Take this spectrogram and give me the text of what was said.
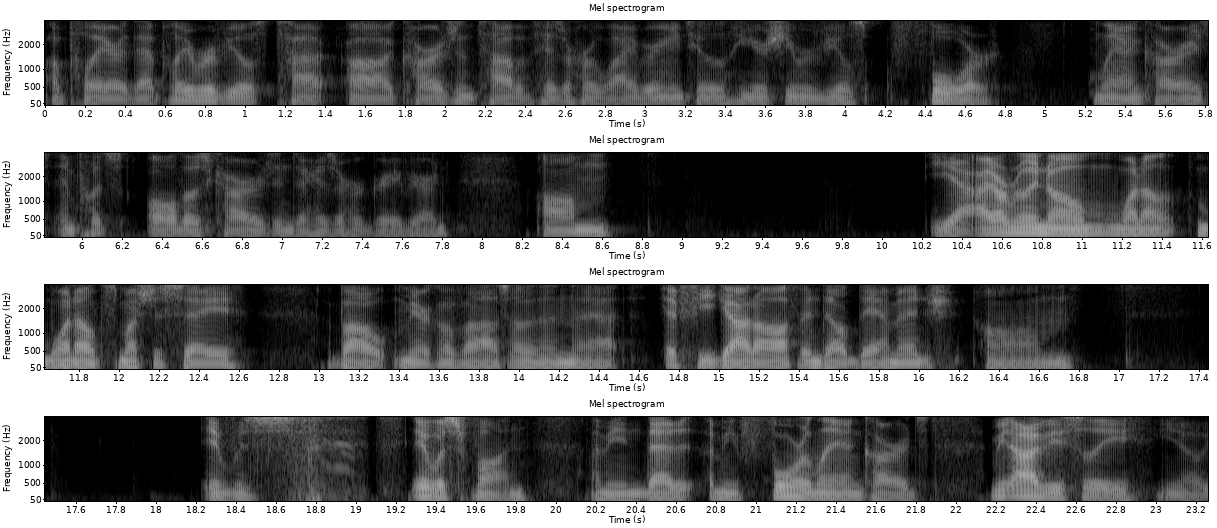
a, player, that player reveals top, uh, cards on top of his or her library until he or she reveals four land cards and puts all those cards into his or her graveyard. Um, yeah, I don't really know what else, what else much to say about Mirko Vosk other than that. If he got off and dealt damage, um, it was it was fun. I mean that I mean four land cards. I mean obviously you know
